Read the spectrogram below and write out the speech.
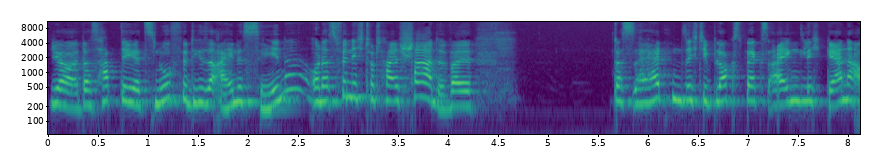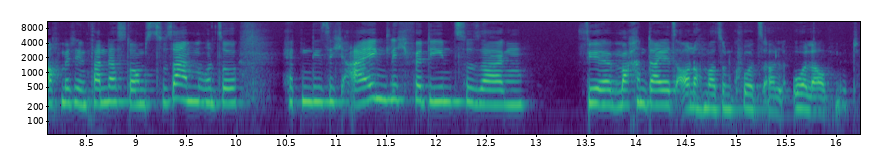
ja, das habt ihr jetzt nur für diese eine Szene? Und das finde ich total schade, weil das hätten sich die Blocksbacks eigentlich gerne auch mit den Thunderstorms zusammen und so, hätten die sich eigentlich verdient zu sagen, wir machen da jetzt auch noch mal so einen Kurzurlaub mit.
